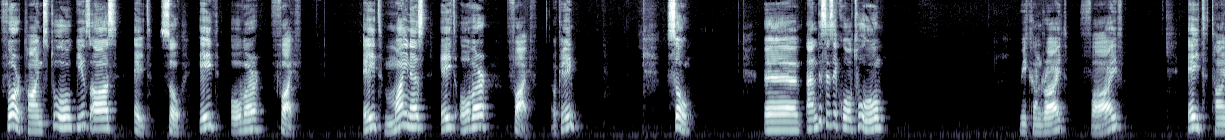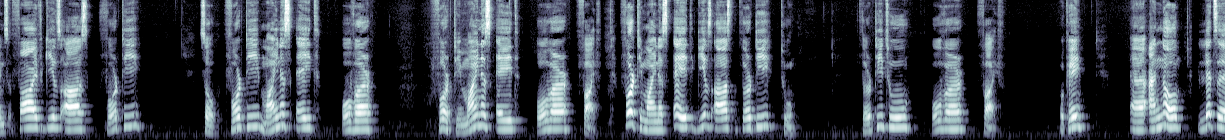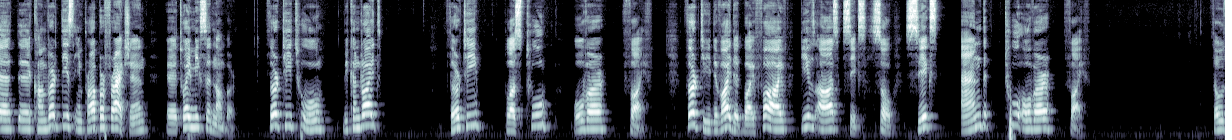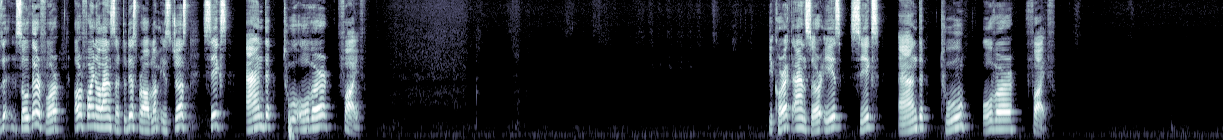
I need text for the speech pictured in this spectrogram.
4 times 2 gives us 8 so 8 over 5 8 minus 8 over 5 okay? So uh, and this is equal to we can write 5 8 times 5 gives us 40 so 40 minus 8 over 40 minus 8 over 5 40 minus 8 gives us 32 32 over 5 okay? Uh, and now let's uh, uh, convert this improper fraction uh, to a mixed number. 32 we can write 30 plus 2 over 5 30 divided by 5 gives us 6 so 6 and 2 over 5 so, so therefore our final answer to this problem is just 6 and 2 over 5. The correct answer is 6 and 2 over 5.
